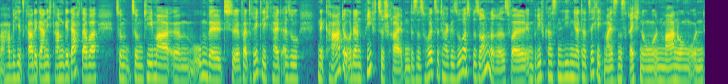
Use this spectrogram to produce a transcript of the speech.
habe ich jetzt gerade gar nicht dran gedacht, aber zum, zum Thema ähm, Umweltverträglichkeit, also eine Karte oder einen Brief zu schreiben, das ist heutzutage sowas Besonderes, weil im Briefkasten liegen ja tatsächlich meistens Rechnungen und Mahnungen und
